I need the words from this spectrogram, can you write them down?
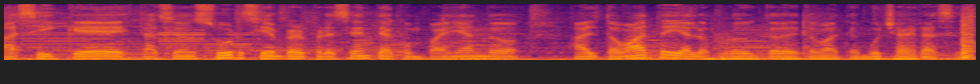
Así que Estación Sur siempre presente acompañando al tomate y a los productores de tomate. Muchas gracias.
